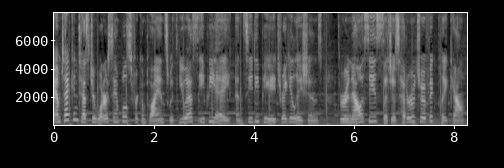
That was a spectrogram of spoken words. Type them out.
AEMTEK can test your water samples for compliance with US EPA and CDPH regulations through analyses such as heterotrophic plate count,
